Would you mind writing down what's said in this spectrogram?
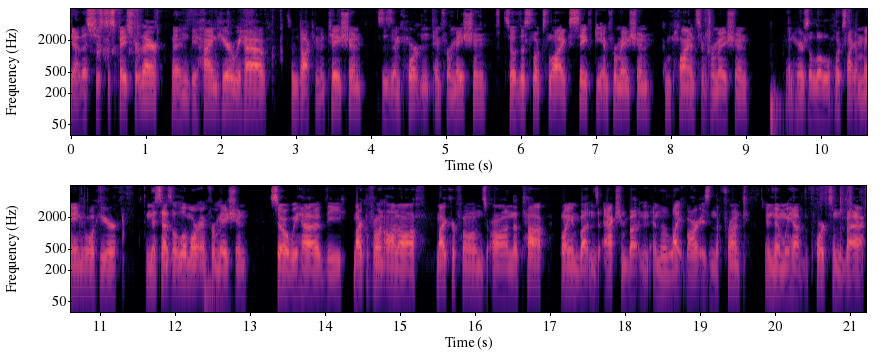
Yeah, that's just a spacer there. Then behind here we have some documentation. This is important information. So this looks like safety information, compliance information. And here's a little, looks like a manual here. And this has a little more information. So we have the microphone on off, microphones are on the top, volume buttons, action button, and the light bar is in the front. And then we have the ports in the back.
